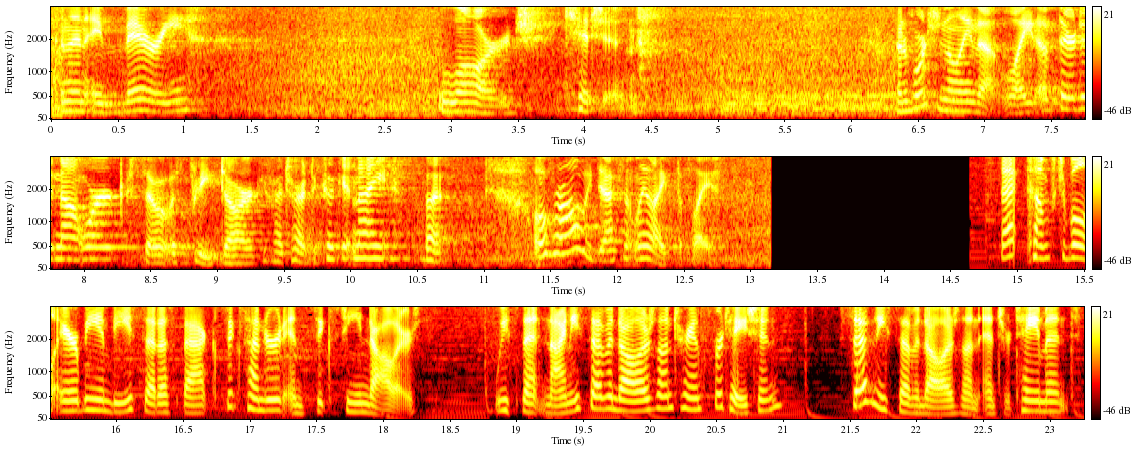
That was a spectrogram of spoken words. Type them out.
and then a very large kitchen. Unfortunately, that light up there did not work, so it was pretty dark if I tried to cook at night, but overall, we definitely liked the place. Comfortable Airbnb set us back $616. We spent $97 on transportation, $77 on entertainment,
